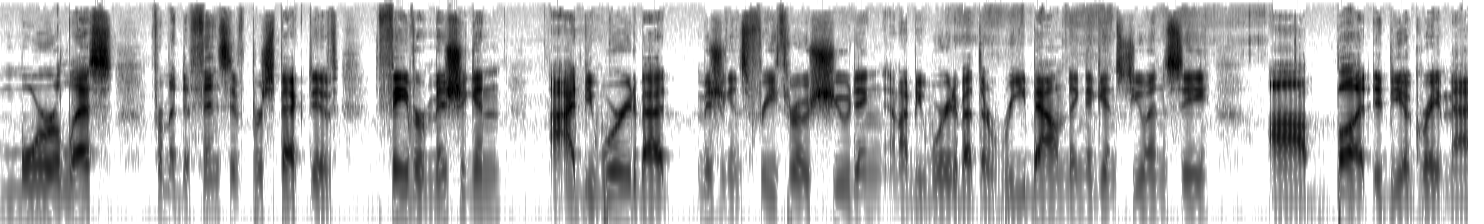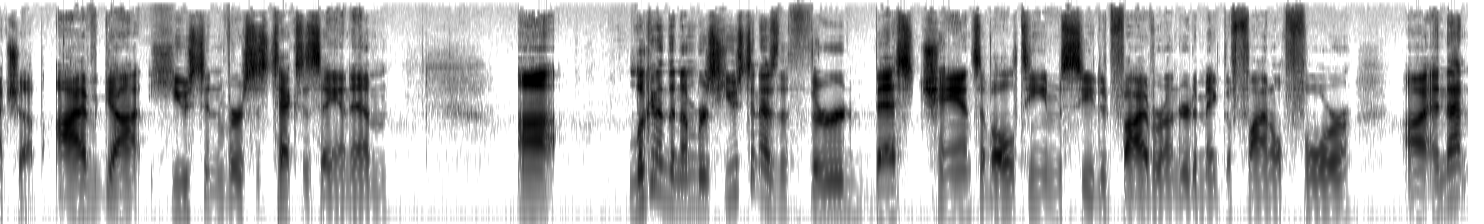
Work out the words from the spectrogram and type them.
more or less from a defensive perspective, favor Michigan. I'd be worried about Michigan's free throw shooting, and I'd be worried about their rebounding against UNC. Uh, but it'd be a great matchup. I've got Houston versus Texas A&M. Uh, looking at the numbers, Houston has the third best chance of all teams seeded five or under to make the Final Four. Uh, and that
